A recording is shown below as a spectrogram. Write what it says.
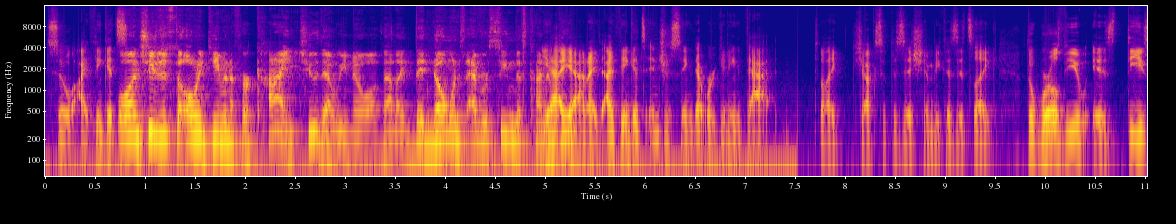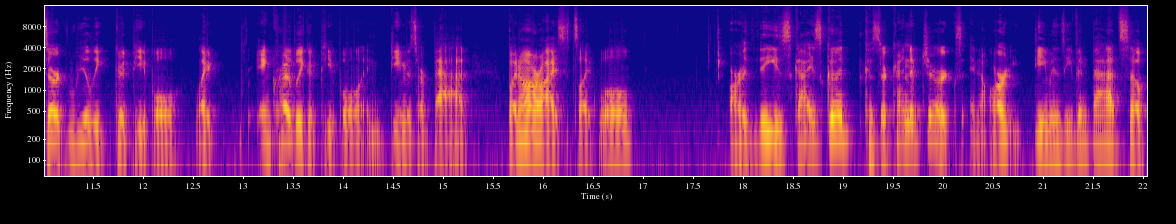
So I think it's Well, and she's just the only demon of her kind too that we know of. That like they, no one's ever seen this kind yeah, of. yeah, demon. and I, I think it's interesting that we're getting that like juxtaposition because it's like the worldview is these are really good people, like incredibly good people, and demons are bad. But in our eyes, it's like, well, are these guys good because they're kind of jerks, and are demons even bad? So,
